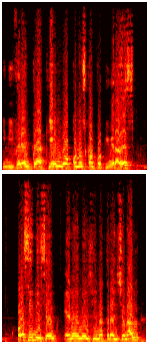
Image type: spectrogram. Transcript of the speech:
indiferente a quien lo conozca por primera vez o se inicien en la medicina tradicional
